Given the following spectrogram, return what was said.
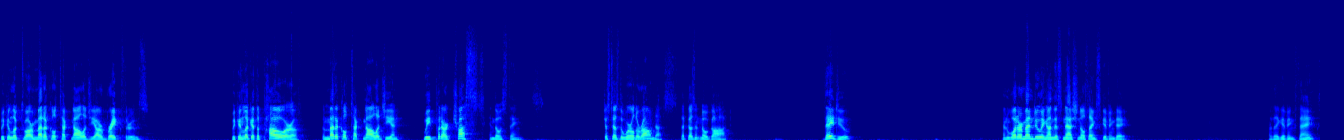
We can look to our medical technology, our breakthroughs. We can look at the power of the medical technology and we put our trust in those things just as the world around us that doesn't know God. They do. And what are men doing on this National Thanksgiving Day? Are they giving thanks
